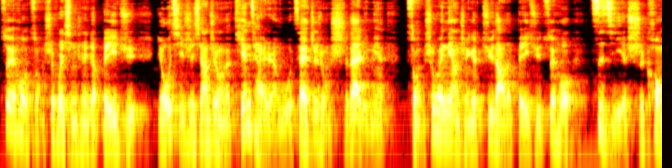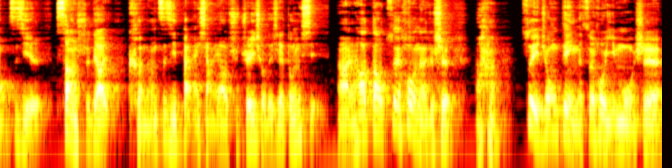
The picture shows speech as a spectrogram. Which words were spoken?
最后总是会形成一个悲剧。尤其是像这种的天才人物，在这种时代里面，总是会酿成一个巨大的悲剧，最后自己也失控，自己也丧失掉可能自己本来想要去追求的一些东西啊。然后到最后呢，就是啊。最终电影的最后一幕是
